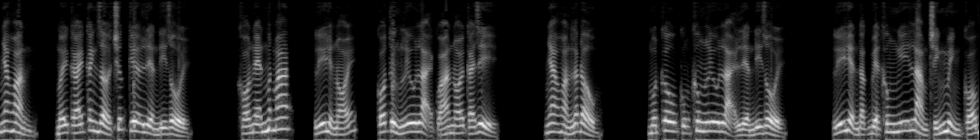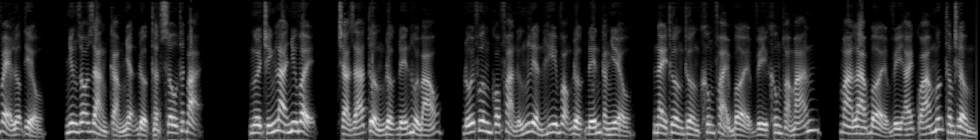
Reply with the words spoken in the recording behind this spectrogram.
Nha hoàn, mấy cái canh giờ trước kia liền đi rồi. Khó nén mất mát, Lý Hiển nói, có từng lưu lại quá nói cái gì. Nha hoàn lắc đầu. Một câu cũng không lưu lại liền đi rồi. Lý Hiển đặc biệt không nghĩ làm chính mình có vẻ lượng tiểu, nhưng rõ ràng cảm nhận được thật sâu thất bại. Người chính là như vậy, trả giá tưởng được đến hồi báo, đối phương có phản ứng liền hy vọng được đến càng nhiều, này thường thường không phải bởi vì không thỏa mãn, mà là bởi vì ái quá mức thâm trầm.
